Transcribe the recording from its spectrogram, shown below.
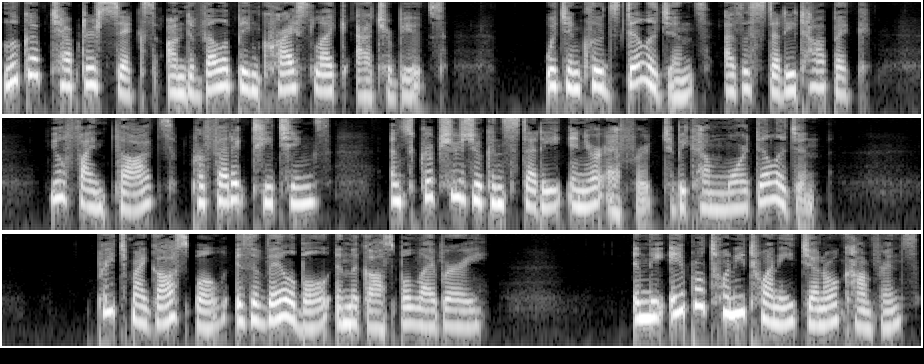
look up Chapter 6 on developing Christ like attributes, which includes diligence as a study topic. You'll find thoughts, prophetic teachings, and scriptures you can study in your effort to become more diligent. Preach My Gospel is available in the Gospel Library. In the April 2020 General Conference,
